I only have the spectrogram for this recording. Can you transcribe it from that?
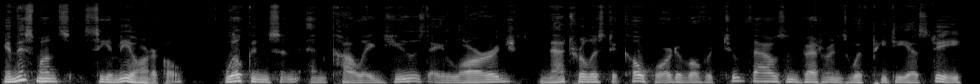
In this month's CME article, Wilkinson and colleagues used a large, naturalistic cohort of over 2,000 veterans with PTSD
